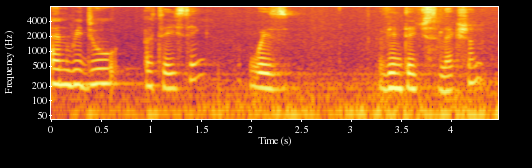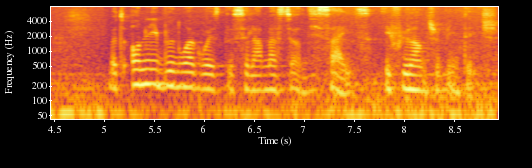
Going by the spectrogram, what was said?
and we do a tasting with vintage selection, but only Benoit Gouez, the cellar master, decides if we launch a vintage.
